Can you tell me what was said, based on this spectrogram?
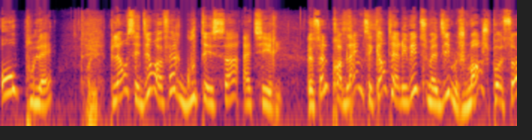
au poulet. Oui. Puis là, on s'est dit, on va faire goûter ça à Thierry. Le seul problème, c'est quand t'es arrivé, tu m'as dit, Mais je mange pas ça,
